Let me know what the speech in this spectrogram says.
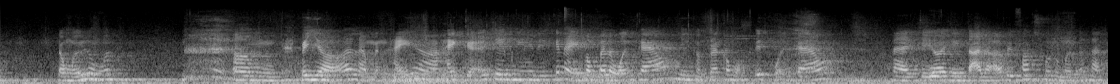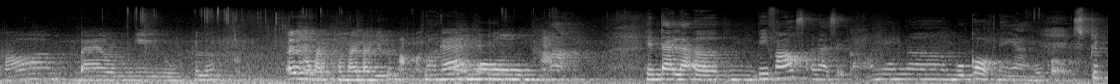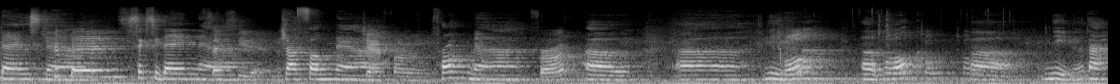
đồng ý luôn á. Um, bây giờ là mình hãy uh, hãy kể cho em nghe đi. Cái này không phải là quảng cáo nhưng thật ra có một ít quảng cáo. Là chị ơi hiện tại là ở Bfox của tụi mình đó là có bao nhiêu cái lớp? Ê, không phải không phải bao nhiêu lớp học các môn? học. Hiện tại là ở VFox là sẽ có môn uh, múa cột nè Múa cột. strip dance nè sexy dance nè Sexy dance. jazz funk nè frog nè Frog. ờ à, gì nữa ờ folk. ờ gì nữa ta.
